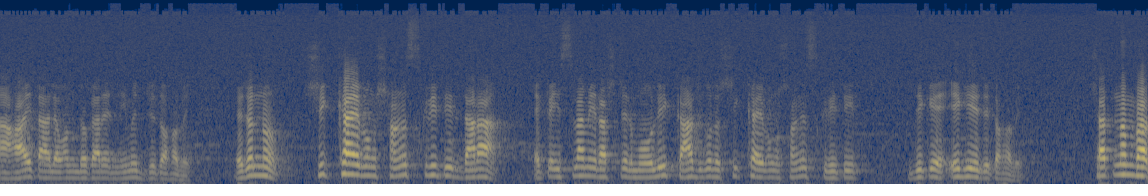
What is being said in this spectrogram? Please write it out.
না হয়, তাহলে অন্ধকারে নিমজ্জিত হবে। এজন্য শিক্ষা এবং সংস্কৃতির দ্বারা একটা ইসলামী রাষ্ট্রের মৌলিক কাজগুলো শিক্ষা এবং সংস্কৃতির দিকে এগিয়ে যেতে হবে। সাত নম্বর,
